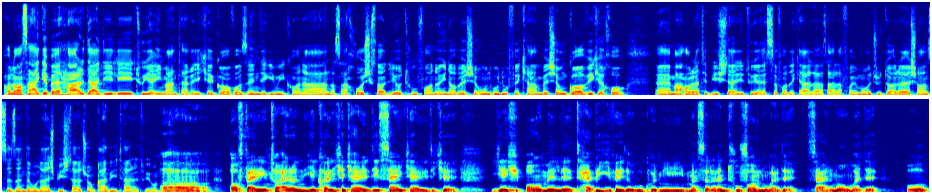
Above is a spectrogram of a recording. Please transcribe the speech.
حالا مثلا اگه به هر دلیلی توی این منطقه‌ای که گاوا زندگی می‌کنن مثلا خشکسالی و طوفان و اینا بشه اون علوفه کم بشه اون گاوی که خب مهارت بیشتری توی استفاده کرده از علفهای موجود داره شانس زنده موندنش بیشتره چون قوی تره توی اون آها. آفرین. تو الان یه کاری که کردی سعی کردی که یک عامل طبیعی پیدا بکنی. مثلا طوفان اومده سرما اومده. خب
